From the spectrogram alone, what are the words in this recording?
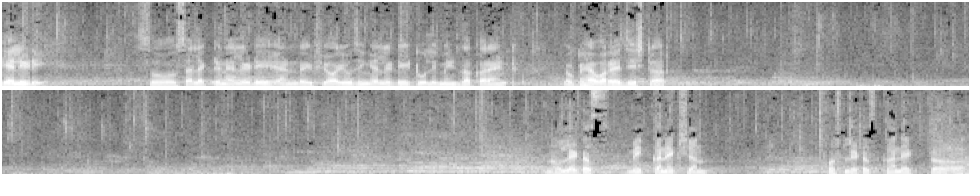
LED so select an LED and if you are using LED to limit the current you have to have a resistor now let us make connection. First let us connect uh,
